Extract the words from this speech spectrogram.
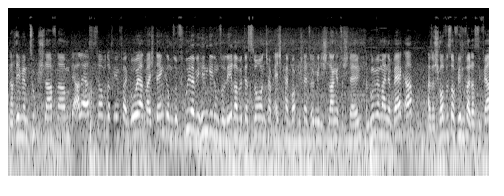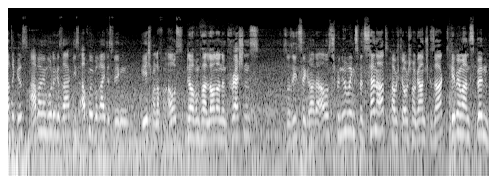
nachdem wir im Zug geschlafen haben. Der allererste Store wird auf jeden Fall Goyard, weil ich denke, umso früher wir hingehen, umso leerer wird der Store und ich habe echt keinen Bock, mich jetzt irgendwie in die Schlange zu stellen. Dann holen wir meine Bag ab. Also ich hoffe es auf jeden Fall, dass sie fertig ist. Aber mir wurde gesagt, die ist abholbereit, deswegen gehe ich mal davon aus. Ich noch ein paar London Impressions. So sieht es hier gerade aus. Ich bin übrigens mit Senat, habe ich glaube ich noch gar nicht gesagt. Gib mir mal einen Spin.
